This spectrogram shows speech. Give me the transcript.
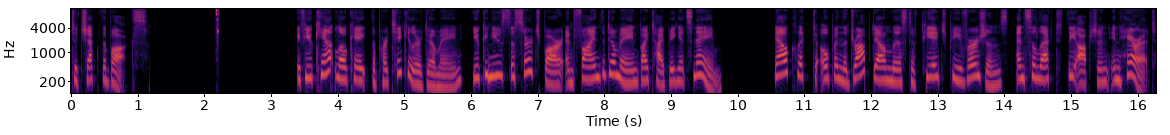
to check the box. If you can't locate the particular domain, you can use the search bar and find the domain by typing its name. Now click to open the drop-down list of PHP versions and select the option Inherit.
